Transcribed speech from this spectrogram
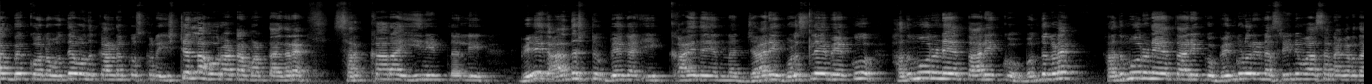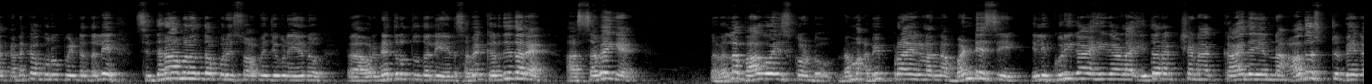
ಆಗಬೇಕು ಅನ್ನೋ ಒಂದೇ ಒಂದು ಕಾರಣಕ್ಕೋಸ್ಕರ ಇಷ್ಟೆಲ್ಲ ಹೋರಾಟ ಮಾಡ್ತಾ ಇದ್ದಾರೆ. ಸರ್ಕಾರ ಈ ನಿಟ್ಟಿನಲ್ಲಿ ಬೇಗ, ಆದಷ್ಟು ಬೇಗ ಈ ಕಾಯ್ದೆಯನ್ನ ಜಾರಿಗೊಳಿಸಲೇಬೇಕು. ಹದಿಮೂರನೆಯ ತಾರೀಕು ಬಂಧುಗಳೇ ಹದಿಮೂರನೆಯ ತಾರೀಕು ಬೆಂಗಳೂರಿನ ಶ್ರೀನಿವಾಸ ನಗರದ ಕನಕ ಗುರುಪೀಠದಲ್ಲಿ ಸಿದ್ದರಾಮನಂದಪುರಿ ಸ್ವಾಮೀಜಿಗಳು ಏನು ಅವರ ನೇತೃತ್ವದಲ್ಲಿ ಏನು ಸಭೆ ಕರೆದಿದ್ದಾರೆ. ಆ ಸಭೆಗೆ ನಾವೆಲ್ಲ ಭಾಗವಹಿಸಿಕೊಂಡು ನಮ್ಮ ಅಭಿಪ್ರಾಯಗಳನ್ನು ಮಂಡಿಸಿ ಇಲ್ಲಿ ಕುರಿಗಾಹಿಗಳ ಹಿತರಕ್ಷಣಾ ಕಾಯ್ದೆಯನ್ನ ಆದಷ್ಟು ಬೇಗ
